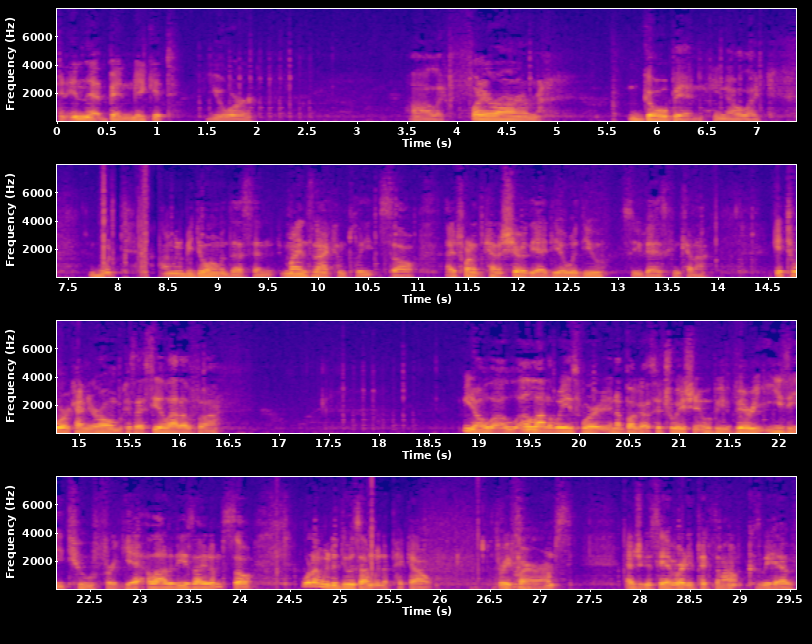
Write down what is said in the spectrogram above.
And in that bin, make it your uh, like firearm go bin. You know, like what I'm going to be doing with this, and mine's not complete, so I just wanted to kind of share the idea with you so you guys can kind of get to work on your own because I see a lot of, uh, you know, a, a, lot of ways where in a bug out situation it would be very easy to forget a lot of these items. So what I'm going to do is I'm going to pick out three firearms. As you can see, I've already picked them out because we have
